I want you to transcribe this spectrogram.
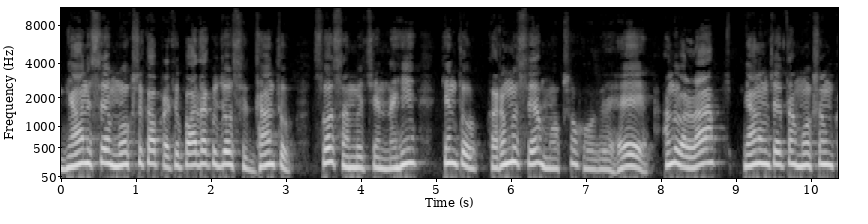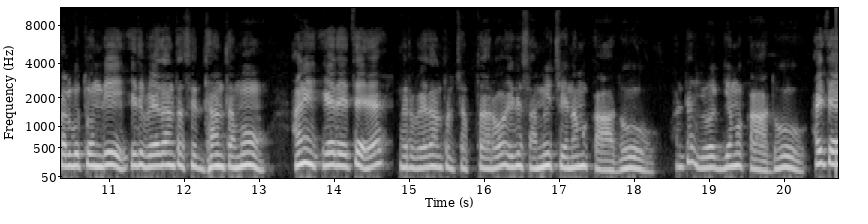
జ్ఞానసే మోక్షక ప్రతిపాదక జో సిద్ధాంతు సో సమ్మిచన్ నహి కర్మసే మోక్ష హోవే హే అందువల్ల జ్ఞానం చేత మోక్షం కలుగుతుంది. ఇది వేదాంత సిద్ధాంతము. అని ఏదైతే మీరు వేదాంతులు చెప్తారో ఇది సమీచీనం కాదు అంటే యోగ్యము కాదు. అయితే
